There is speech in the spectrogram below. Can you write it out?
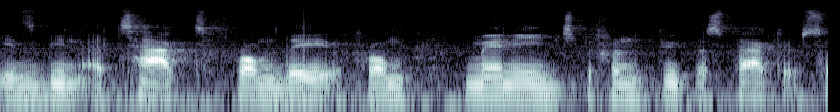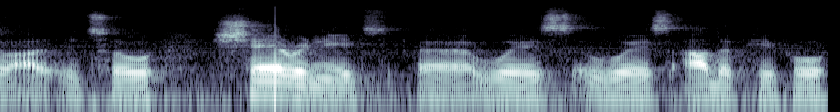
it's been attacked from the from many different perspectives. So uh, so sharing it uh, with with other people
